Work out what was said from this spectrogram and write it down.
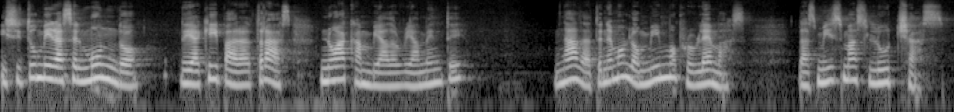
y si tú miras el mundo de aquí para atrás, no ha cambiado realmente nada. Tenemos los mismos problemas, las mismas luchas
